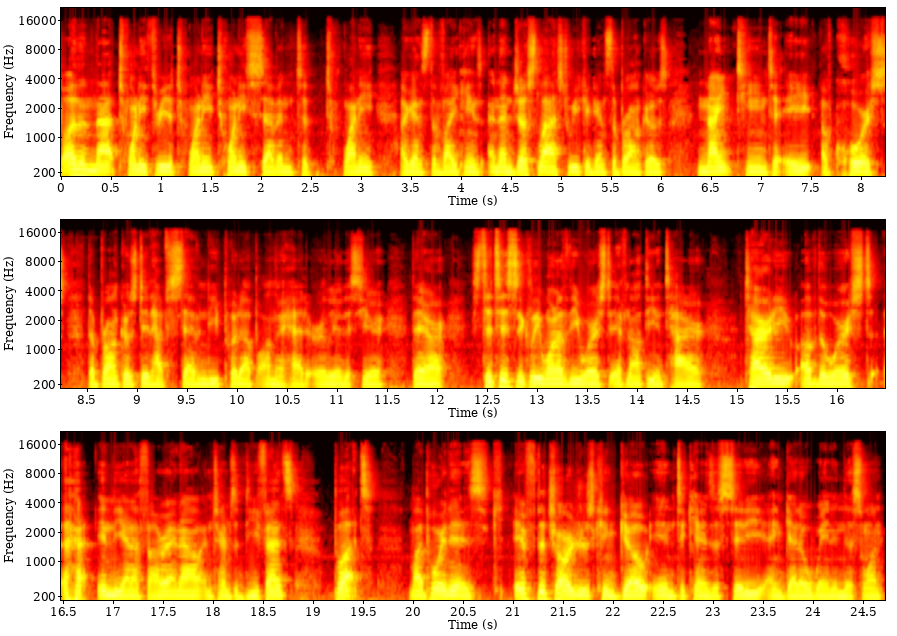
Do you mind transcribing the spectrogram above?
But other than that, 23 to 20, 27 to 20 against the Vikings, and then just last week against the Broncos, 19 to 8. Of course, the Broncos did have 70 put up on their head earlier this year. They are statistically one of the worst, if not the entire entirety of the worst in the NFL right now in terms of defense. But My point is, if the Chargers can go into Kansas City and get a win in this one,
